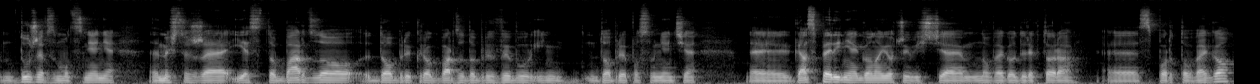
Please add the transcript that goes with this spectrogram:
duże wzmocnienie. Myślę, że jest to bardzo dobry krok, bardzo dobry wybór i dobre posunięcie Gasperiniego, no i oczywiście nowego dyrektora sportowego.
